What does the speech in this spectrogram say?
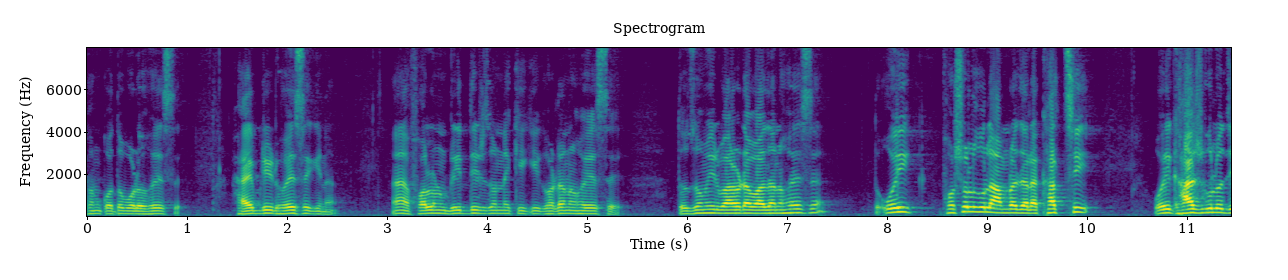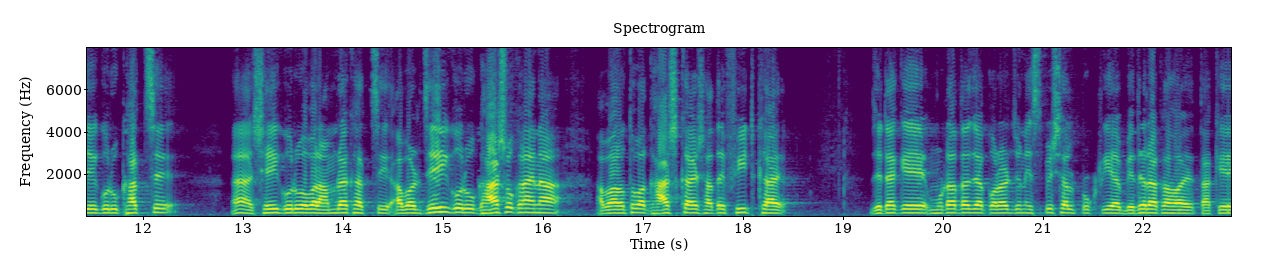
এখন কত বড় হয়েছে? হাইব্রিড হয়েছে কিনা? হ্যাঁ ফলন বৃদ্ধির জন্য কি কি ঘটানো হয়েছে? তো জমির বারোটা বাঁধানো হয়েছে। তো ওই ফসলগুলো আমরা যারা খাচ্ছি, ওই ঘাসগুলো যে গরু খাচ্ছে হ্যাঁ সেই গরু আবার আমরা খাচ্ছি। আবার যেই গরু ঘাসও খায় না আবার অথবা ঘাস খায়, সাথে ফিট খায়, যেটাকে মোটা তাজা করার জন্য স্পেশাল প্রক্রিয়া বেঁধে রাখা হয়, তাকে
